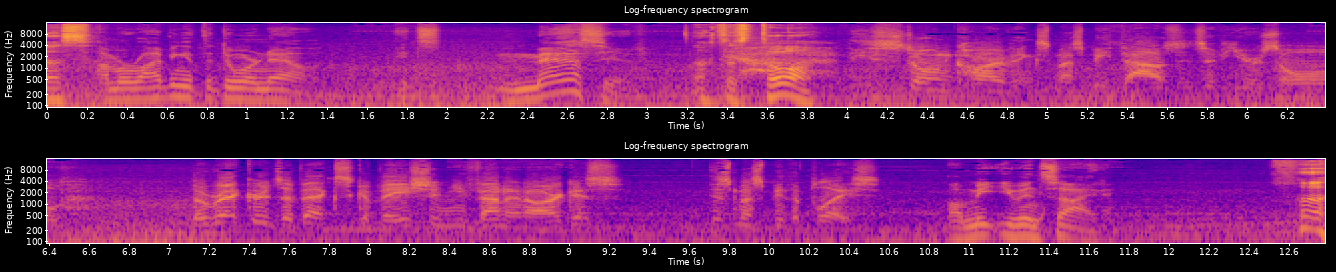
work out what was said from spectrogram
Was? I'm arriving at the door now. It's massive. Ach, das Tor. These stone carvings must be thousands of years old. The records of excavation you found in Argus? This must be the place. I'll meet you inside. Huh.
